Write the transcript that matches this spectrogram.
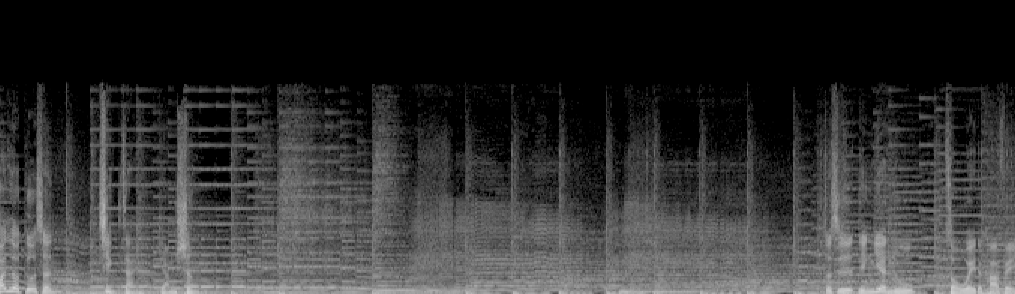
欢乐歌声尽在扬声。这是林燕如走位的咖啡。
